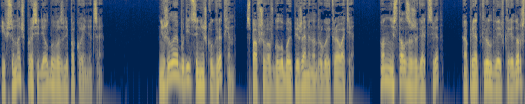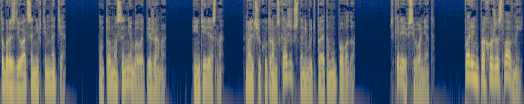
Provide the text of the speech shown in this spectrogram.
и всю ночь просидел бы возле покойницы. Не желая будить сынишку Гретхен, спавшего в голубой пижаме на другой кровати, он не стал зажигать свет, а приоткрыл дверь в коридор, чтобы раздеваться не в темноте. У Томаса не было пижамы. Интересно, мальчик утром скажет что-нибудь по этому поводу? Скорее всего, нет. Парень, похоже, славный,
